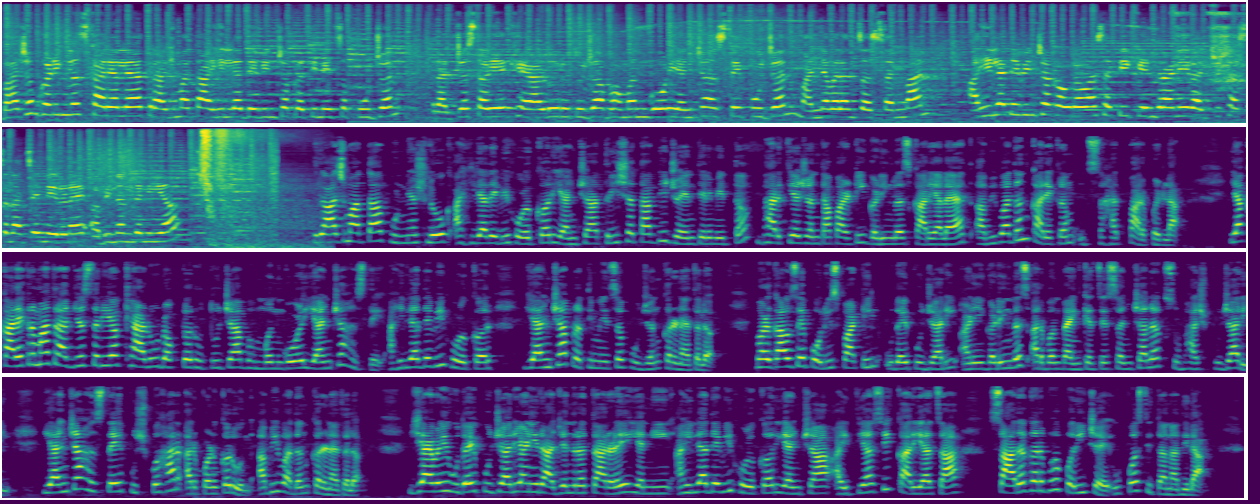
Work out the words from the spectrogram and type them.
भाजप गडिंग्लज कार्यालयात राजमाता अहिल्या देवींच्या प्रतिमेचं पूजन राज्यस्तरीय खेळाडू ऋतुजा भमनगोळ यांच्या हस्ते पूजन मान्यवरांचा सन्मान अहिल्या देवींच्या गौरवासाठी केंद्र आणि राज्य शासनाचे निर्णय अभिनंदनीय. राजमाता पुण्यश्लोक अहिल्यादेवी होळकर यांच्या त्रिशताब्दी जयंतीनिमित्त भारतीय जनता पार्टी गडिंग्लज कार्यालयात अभिवादन कार्यक्रम उत्साहात पार पडला. या कार्यक्रमात राज्यस्तरीय खेळाडू डॉक्टर ऋतुजा भम्मनगोळ यांच्या हस्ते अहिल्यादेवी होळकर यांच्या प्रतिमेचं पूजन करण्यात आलं. भडगावचे पोलीस पाटील उदय पुजारी आणि गडिंगलस अर्बन बँकेचे संचालक सुभाष पुजारी यांच्या हस्ते पुष्पहार अर्पण करून अभिवादन करण्यात आलं. यावेळी उदय पुजारी आणि राजेंद्र तारळे यांनी अहिल्यादेवी होळकर यांच्या ऐतिहासिक कार्याचा सारगर्भ परिचय उपस्थितांना दिला.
